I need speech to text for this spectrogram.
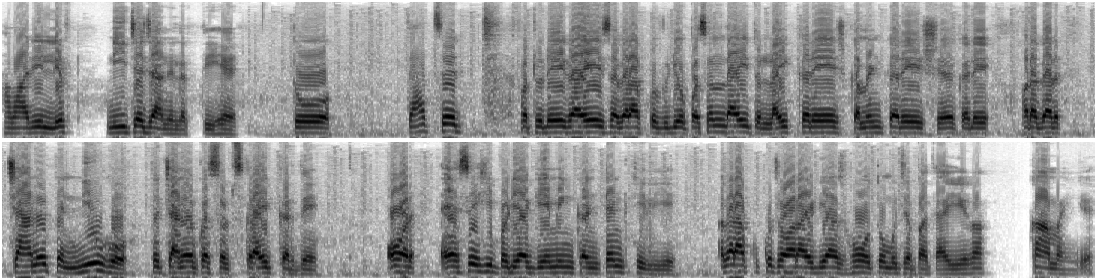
हमारी लिफ्ट नीचे जाने लगती है। तो that's it for today guys अगर आपको वीडियो पसंद आई तो लाइक करें कमेंट करें शेयर करें। और अगर चैनल पे न्यू हो तो चैनल को सब्सक्राइब कर दें। और ऐसे ही बढ़िया गेमिंग कंटेंट के लिए, अगर आपको कुछ और आइडियाज़ हो तो मुझे बताइएगा। काम आएँगे।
